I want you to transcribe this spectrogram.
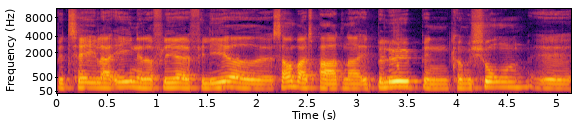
betaler en eller flere affilierede øh, samarbejdspartnere et beløb, en kommission øh,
